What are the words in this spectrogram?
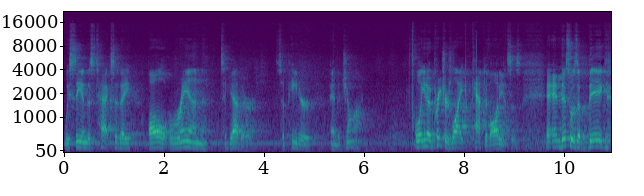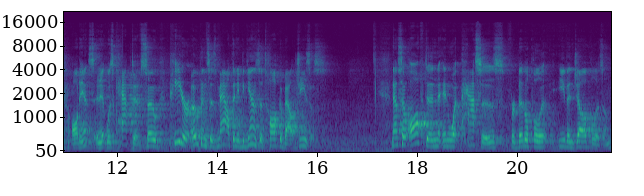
we see in this text that they all ran together to Peter and to John. Well, you know, preachers like captive audiences. And this was a big audience, and it was captive. So Peter opens his mouth and he begins to talk about Jesus. Now, so often in what passes for biblical evangelicalism,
